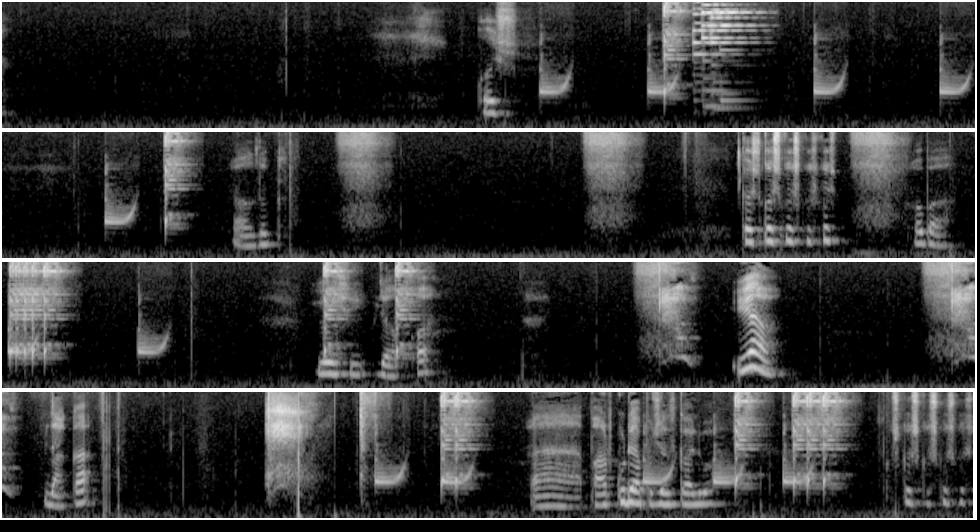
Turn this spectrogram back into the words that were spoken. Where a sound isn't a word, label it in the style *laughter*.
Koş. Aldık. Koş koş koş koş koş. Hoba. Yoshi bir dakika. Ya. Bir dakika. Ha, parkur yapacağız galiba. Koş koş koş koş koş.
